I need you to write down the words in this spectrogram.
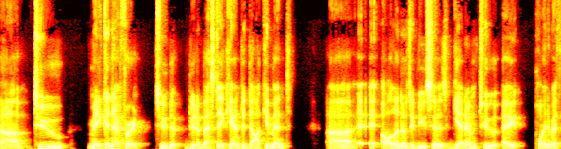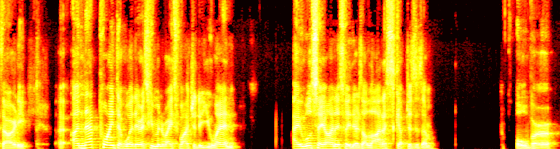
uh, to make an effort to the, do the best they can to document uh, mm. all of those abuses, get them to a point of authority. on that point of whether it's Human Rights Watch or the UN, I will say honestly, there's a lot of skepticism over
